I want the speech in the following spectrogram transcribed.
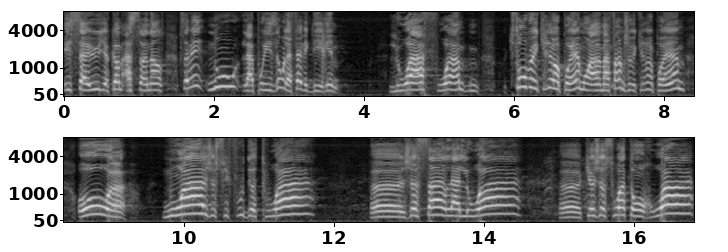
Ésaü, il y a comme assonance. Vous savez, nous, la poésie, on la fait avec des rimes. Loi, foi. Si on veut écrire un poème, moi, à ma femme, je veux écrire un poème. Oh, euh, moi, je suis fou de toi. Euh, je sers la loi. Euh, que je sois ton roi.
